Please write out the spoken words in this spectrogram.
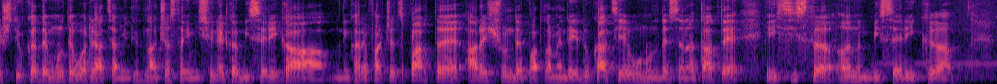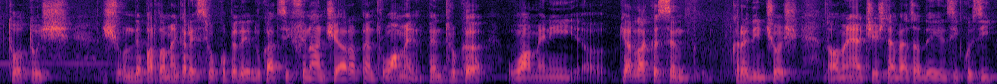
știu că de multe ori ați amintit în această emisiune că biserica din care faceți parte are și un departament de educație, unul de sănătate. Există în biserică totuși și un departament care se ocupe de educație financiară pentru oameni, pentru că oamenii, chiar dacă sunt credincioși, oamenii aceștia în viața de zi cu zi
